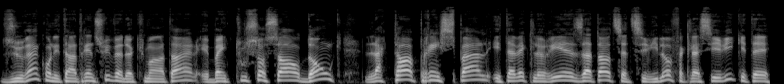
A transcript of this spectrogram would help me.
durant qu'on est en train de suivre un documentaire, eh ben tout ça sort. Donc, l'acteur principal est avec le réalisateur de cette série-là. Fait que la série qui était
